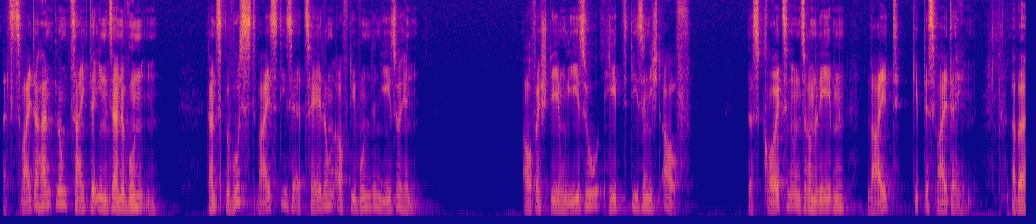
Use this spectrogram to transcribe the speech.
Als zweite Handlung zeigt er ihnen seine Wunden. Ganz bewusst weist diese Erzählung auf die Wunden Jesu hin. Auferstehung Jesu hebt diese nicht auf. Das Kreuz in unserem Leben, Leid gibt es weiterhin. Aber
